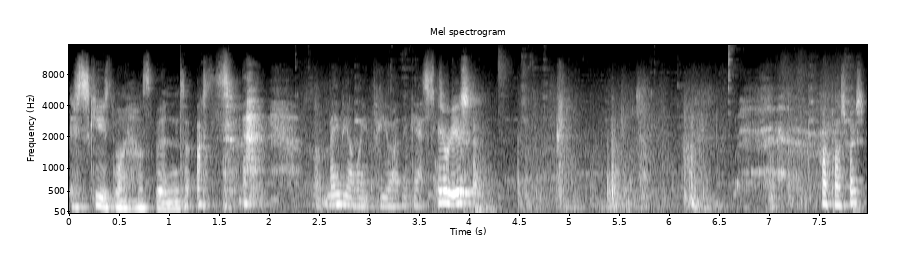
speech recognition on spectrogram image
Excuse my husband. Well, maybe I'll wait for your other guests. Here he is. Hi, pass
